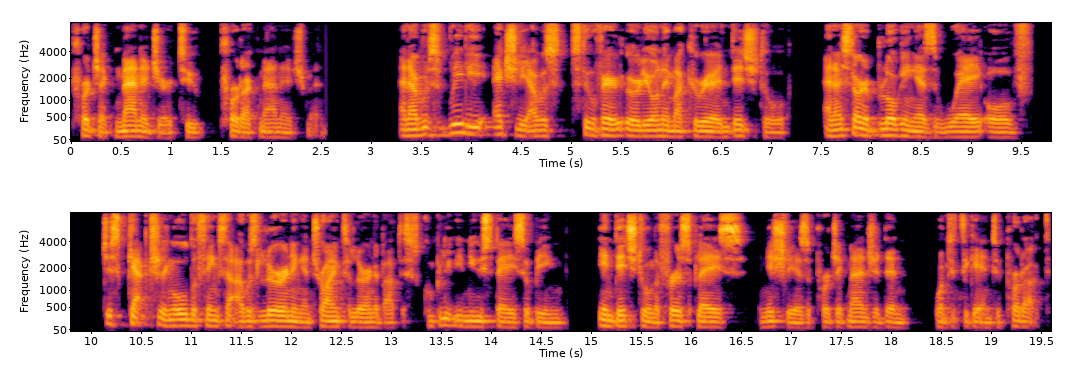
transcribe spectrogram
project manager to product management. And I was really, actually, I was still very early on in my career in digital. And I started blogging as a way of just capturing all the things that I was learning and trying to learn about this completely new space of being in digital in the first place, initially as a project manager, then wanted to get into product.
